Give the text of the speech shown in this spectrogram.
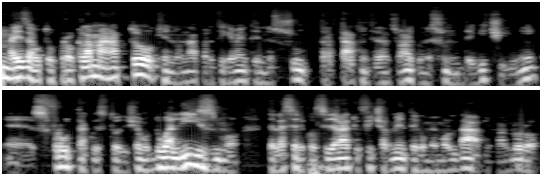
mm. paese autoproclamato che non ha praticamente nessun trattato internazionale con nessuno dei vicini, eh, sfrutta questo diciamo, dualismo dell'essere considerati ufficialmente come moldavi, ma loro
